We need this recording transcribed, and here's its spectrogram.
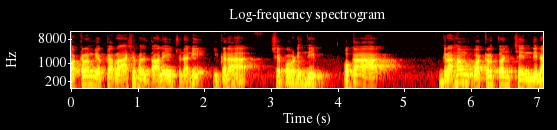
వక్రం యొక్క రాశి ఫలితాలే ఇచ్చునని ఇక్కడ చెప్పబడింది. ఒక గ్రహం వక్రత్వం చెందిన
